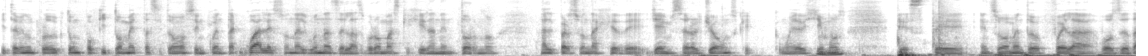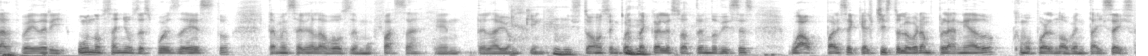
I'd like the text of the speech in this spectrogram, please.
y también un producto un poquito meta si tomamos en cuenta cuáles son algunas de las bromas que giran en torno al personaje de James Earl Jones, que como ya dijimos, este, en su momento fue la voz de Darth Vader y unos años después de esto también salía la voz de Mufasa en The Lion King. Y si tomamos en cuenta cuál es su atendo, dices, wow, parece que el chiste lo hubieran planeado como por el 96.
